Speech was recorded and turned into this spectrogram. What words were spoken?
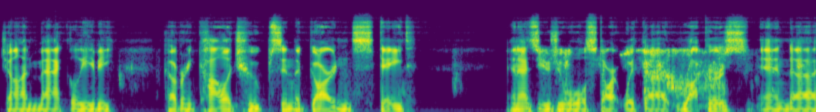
John McAlevey covering college hoops in the Garden State. And as usual, we'll start with uh, Rutgers. And uh,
